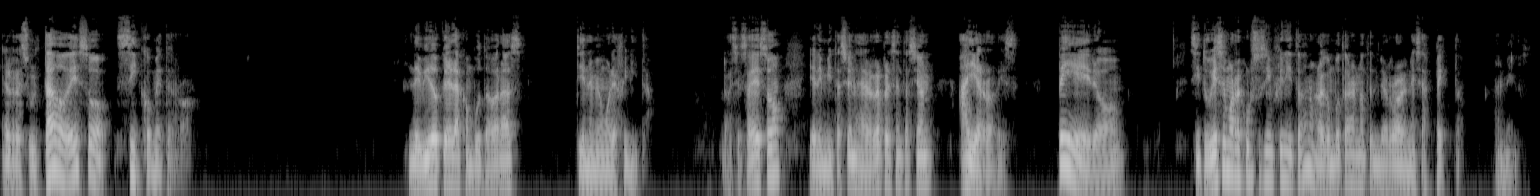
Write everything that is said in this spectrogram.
el resultado de eso, sí comete error. Debido a que las computadoras tienen memoria finita. Gracias a eso y a limitaciones de la representación, hay errores. Pero, si tuviésemos recursos infinitos, la computadora no tendría error en ese aspecto, al menos.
